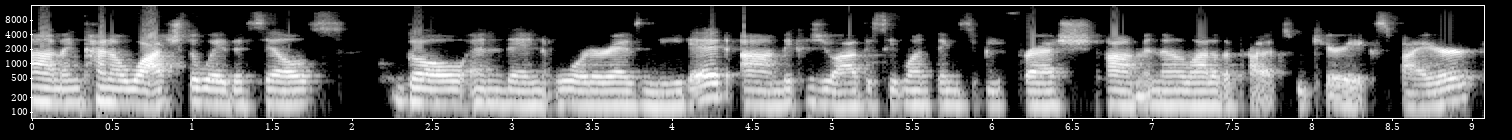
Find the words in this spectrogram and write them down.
um, and kind of watch the way the sales go and then order as needed um, because you obviously want things to be fresh um, and then a lot of the products we carry expire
